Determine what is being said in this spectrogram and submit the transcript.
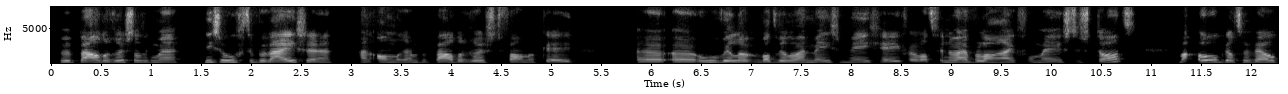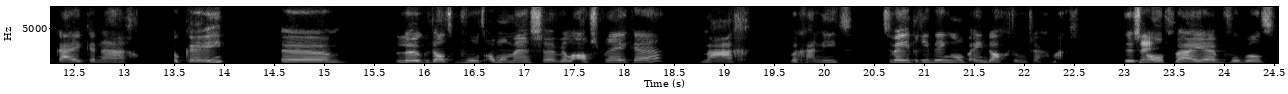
Een bepaalde rust dat ik me niet zo hoef te bewijzen aan anderen. Een bepaalde rust van oké, okay, uh, uh, hoe willen, wat willen wij meest meegeven? Wat vinden wij belangrijk voor meest? Dus dat. Maar ook dat we wel kijken naar oké, okay, uh, leuk dat bijvoorbeeld allemaal mensen willen afspreken. Maar we gaan niet twee, drie dingen op één dag doen, zeg maar. Dus nee. als wij uh, bijvoorbeeld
